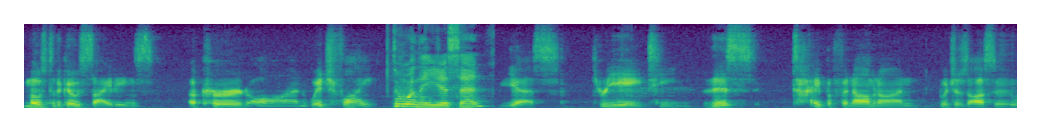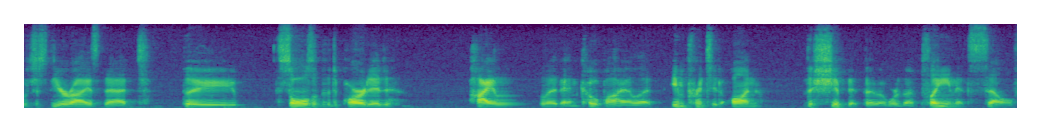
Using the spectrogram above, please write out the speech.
most of the ghost sightings occurred on which flight? The one that you just said? Yes, 318. This type of phenomenon, which is also which is theorized that the souls of the departed pilot and co-pilot imprinted on the ship at the, or the plane itself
